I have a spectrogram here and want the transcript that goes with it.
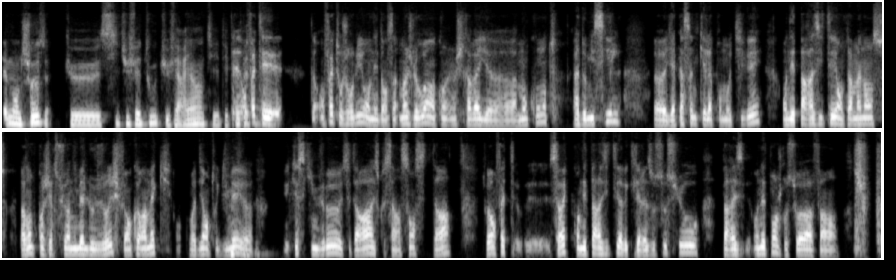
tellement de choses que si tu fais tout, tu fais rien. Tu es, en fait, en fait, aujourd'hui, on est dans un. Moi, je le vois hein, quand je travaille euh, à mon compte, à domicile. Il euh, y a personne qui est là pour motiver. On est parasité en permanence. Par exemple, quand j'ai reçu un email de jury, je fais encore un mec, on va dire entre guillemets, euh, qu'est-ce qu'il me veut, etc. Est-ce que ça a un sens, etc. Tu vois, en fait, c'est vrai qu'on est parasité avec les réseaux sociaux. Honnêtement, je reçois, enfin, je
